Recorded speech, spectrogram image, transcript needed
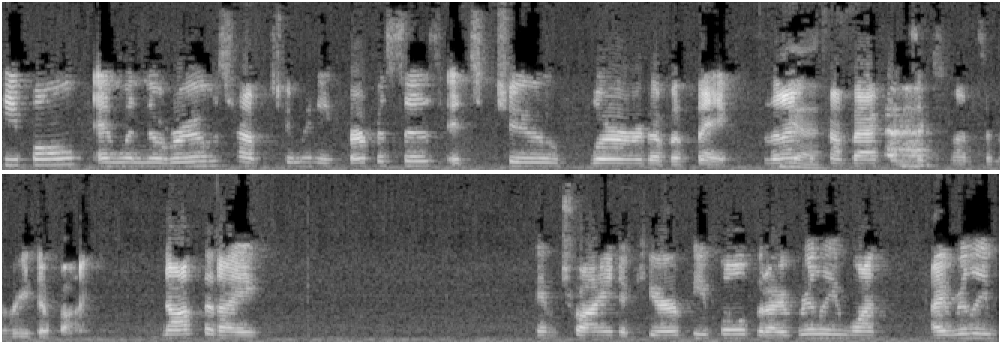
people, and when the rooms have too many purposes, it's too blurred of a thing. So then yes. I have to come back in six months and redefine. Not that I am trying to cure people, but I really want I really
